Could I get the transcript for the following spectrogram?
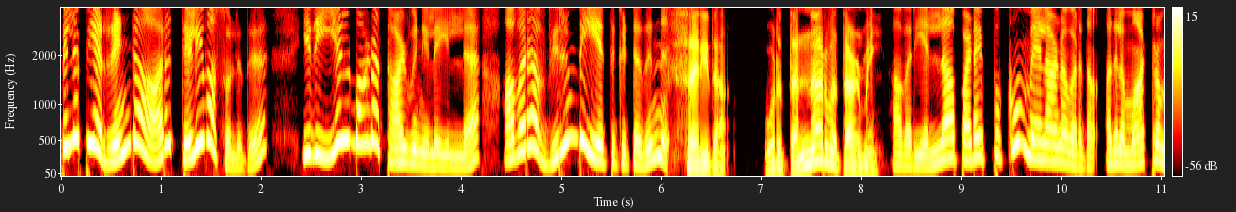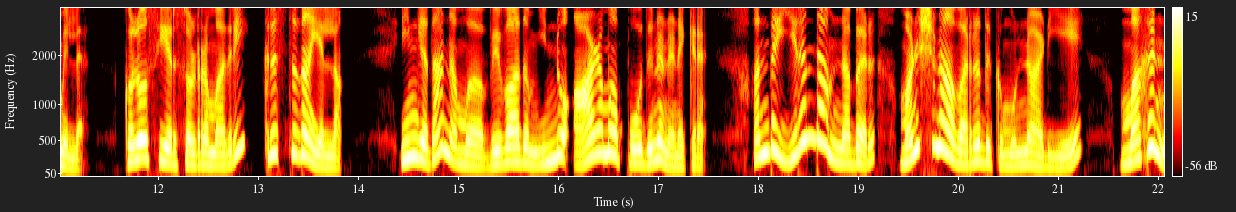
பிலிப்பியர் ரெண்டு ஆறு தெளிவா சொல்லுது இது இயல்பான தாழ்வு நிலை இல்ல அவரா விரும்பி ஏத்துக்கிட்டதுன்னு. சரிதான். ஒரு தன்னார்வ தாழ்மை. அவர் எல்லா படைப்புக்கும் மேலானவர் தான் அதுல மாற்றம் இல்ல. கொலோசியர் சொல்ற மாதிரி கிறிஸ்து தான் எல்லாம். இங்க தான் நம்ம விவாதம் இன்னும் ஆழமா போகுதுன்னு நினைக்கிறேன். அந்த இரண்டாம் நபர் மனுஷனா வர்றதுக்கு முன்னாடியே மகன்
